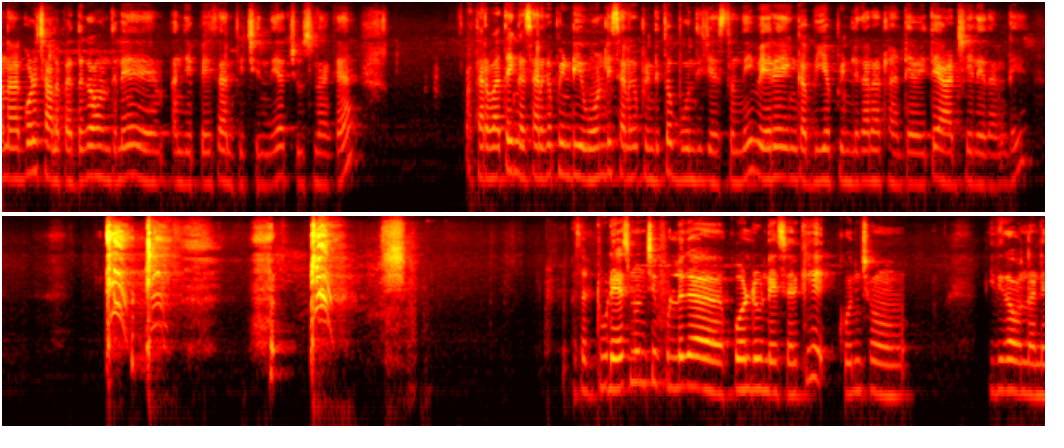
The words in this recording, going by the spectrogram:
నాకు కూడా చాలా పెద్దగా ఉందిలే అని చెప్పేసి అనిపించింది అది చూసినాక. తర్వాత ఇంకా శనగపిండి ఓన్లీ శనగపిండితో బూందీ చేస్తుంది. వేరే ఇంకా బియ్య పిండి కానీ అట్లాంటివి అయితే యాడ్ చేయలేదండి. అసలు టూ డేస్ నుంచి ఫుల్గా కోల్డ్ ఉండేసరికి కొంచెం ఇదిగా ఉందండి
